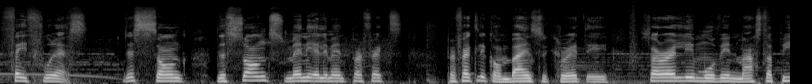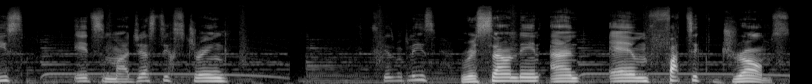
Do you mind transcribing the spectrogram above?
faithfulness. This song, the song's many elements perfect perfectly combines to create a thoroughly moving masterpiece. Its majestic string excuse me please, resounding and emphatic drums.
